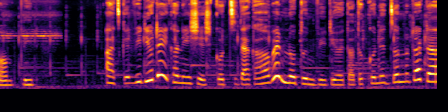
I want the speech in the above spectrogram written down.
কমপ্লিট আজকের ভিডিওটা এখানেই শেষ করছি। দেখা হবে নতুন ভিডিও ততক্ষণের জন্য টাটা।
